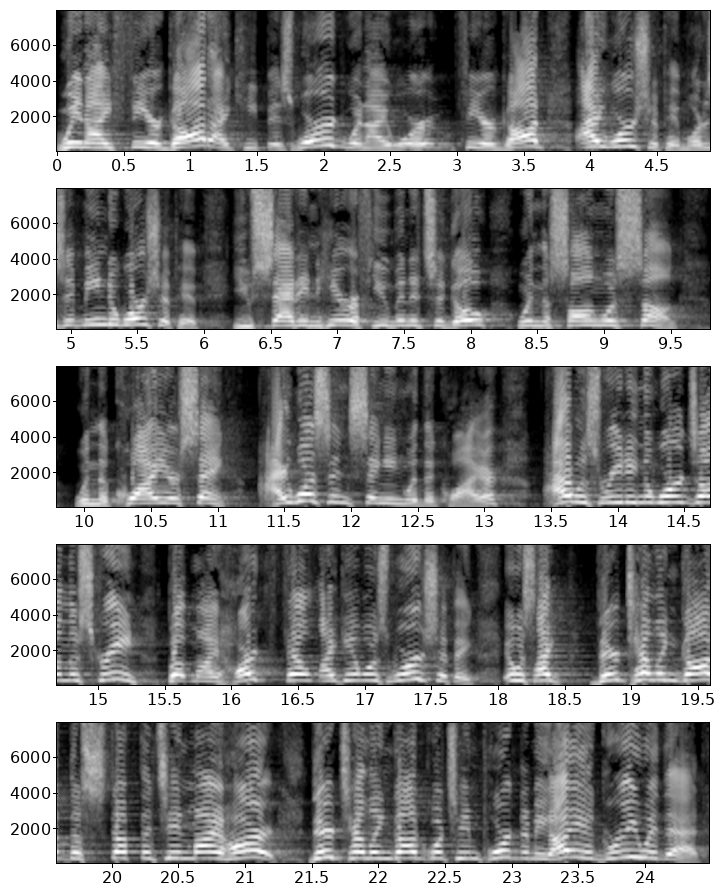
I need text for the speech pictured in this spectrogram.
When I fear God, I keep His word. When I wor- fear God, I worship Him. What does it mean to worship Him? You sat in here a few minutes ago when the song was sung. When the choir sang, I wasn't singing with the choir. I was reading the words on the screen, but my heart felt like it was worshiping. It was like they're telling God the stuff that's in my heart. They're telling God what's important to me. I agree with that.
